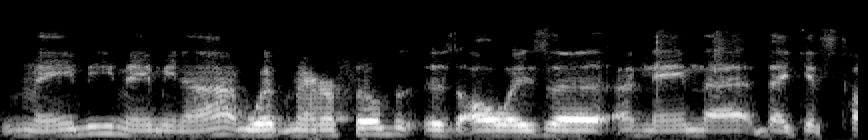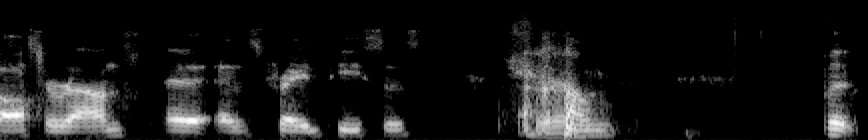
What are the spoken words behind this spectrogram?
Maybe, maybe not. Whit Merrifield is always a, a name that, that gets tossed around as, as trade pieces. sure. Um, but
